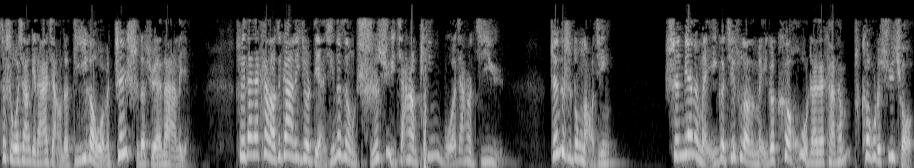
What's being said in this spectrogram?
这是我想给大家讲的第一个我们真实的学员的案例。所以大家看到这个案例就是典型的这种持续加上拼搏加上机遇，真的是动脑筋。身边的每一个接触到的每一个客户，大家看他们客户的需求。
